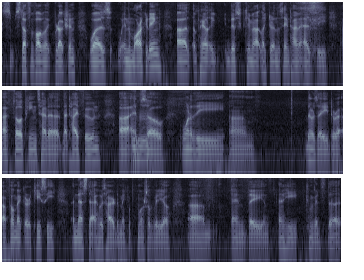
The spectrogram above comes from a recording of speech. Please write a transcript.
stuff involving like production, was in the marketing. Uh, apparently, this came out like during the same time as the uh, Philippines had a that typhoon, uh, and Mhm. so one of the um, there was a, direct, a filmmaker Casey Neistat who was hired to make a promotional video, um, and they and he convinced the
